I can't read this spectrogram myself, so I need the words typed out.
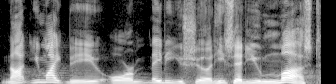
not you might be, or maybe you should. He said, You must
